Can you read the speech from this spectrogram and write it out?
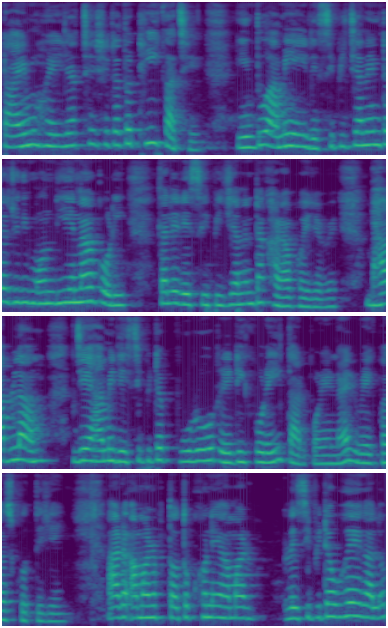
টাইম হয়ে যাচ্ছে, সেটা তো ঠিক আছে। কিন্তু আমি এই রেসিপি চ্যানেলটা যদি মন দিয়ে না করি, তাহলে রেসিপি চ্যানেলটা খারাপ হয়ে যাবে। ভাবলাম যে আমি রেসিপিটা পুরো রেডি করেই তারপরে নয় ব্রেকফাস্ট করতে যাই। আর আমার ততক্ষণে আমার রেসিপিটাও হয়ে গেল।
